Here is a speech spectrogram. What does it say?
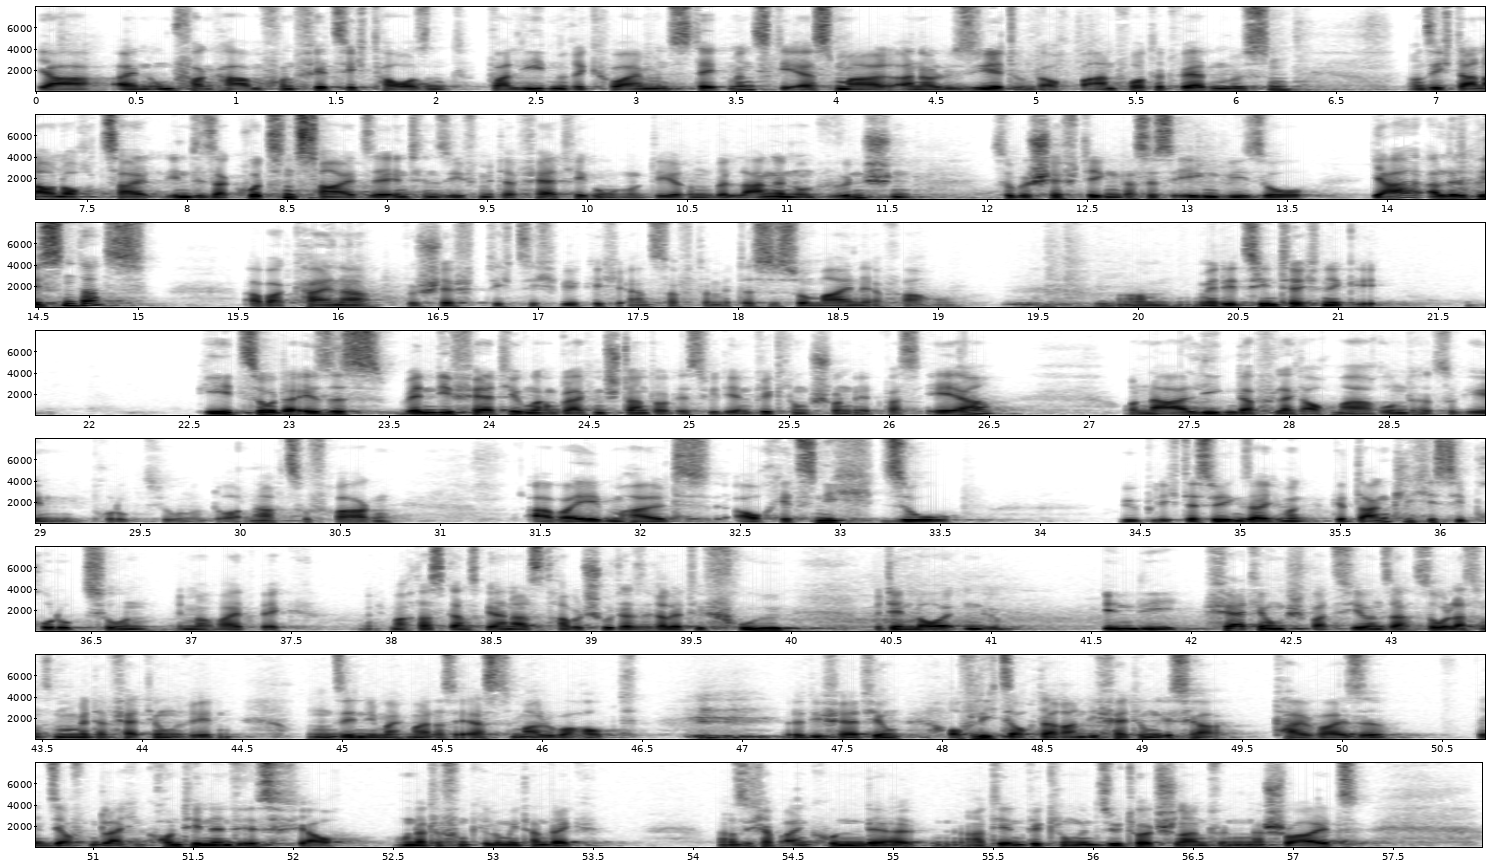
ja, einen Umfang haben von 40.000 validen Requirement Statements, die erstmal analysiert und auch beantwortet werden müssen und sich dann auch noch Zeit, in dieser kurzen Zeit sehr intensiv mit der Fertigung und deren Belangen und Wünschen zu beschäftigen, dass es irgendwie so, ja, alle wissen das, aber keiner beschäftigt sich wirklich ernsthaft damit. Das ist so meine Erfahrung. Ähm, Medizintechnik geht so, da ist es, wenn die Fertigung am gleichen Standort ist wie die Entwicklung, schon etwas eher und naheliegender vielleicht auch mal runterzugehen in die Produktion und dort nachzufragen, aber eben halt auch jetzt nicht so üblich. Deswegen sage ich mal, gedanklich ist die Produktion immer weit weg. Ich mache das ganz gerne als Troubleshooter also relativ früh mit den Leuten in die Fertigung spazieren und sage, so, lass uns mal mit der Fertigung reden. Und dann sehen die manchmal das erste Mal überhaupt äh, die Fertigung. Oft liegt es auch daran, die Fertigung ist ja teilweise, wenn sie auf dem gleichen Kontinent ist, ja auch hunderte von Kilometern weg. Also ich habe einen Kunden, der hat die Entwicklung in Süddeutschland und in der Schweiz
